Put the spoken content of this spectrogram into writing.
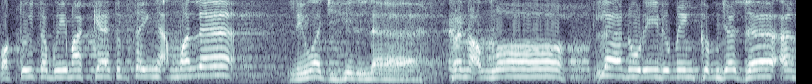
Waktu kita beri makan tu kita ingat malam liwajhillah. Kerana Allah la nuridu minkum jazaan.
